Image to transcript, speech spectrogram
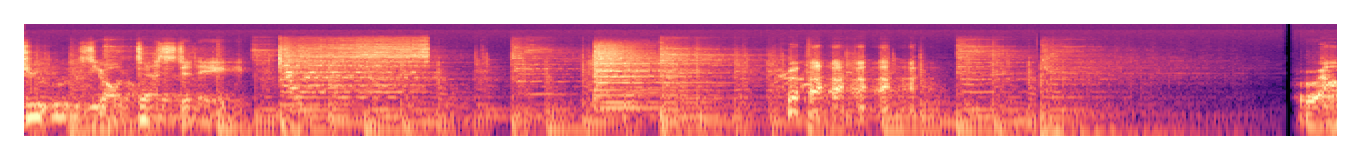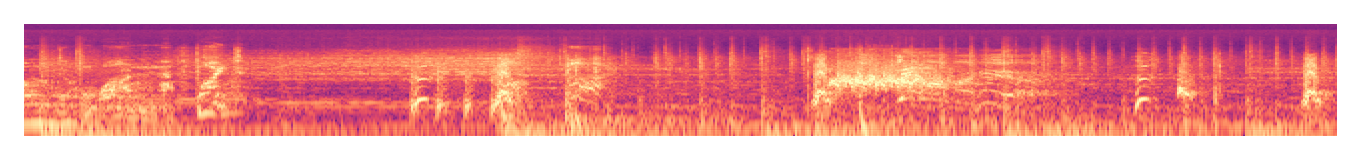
Choose your destiny. Round one, fight! Superb!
